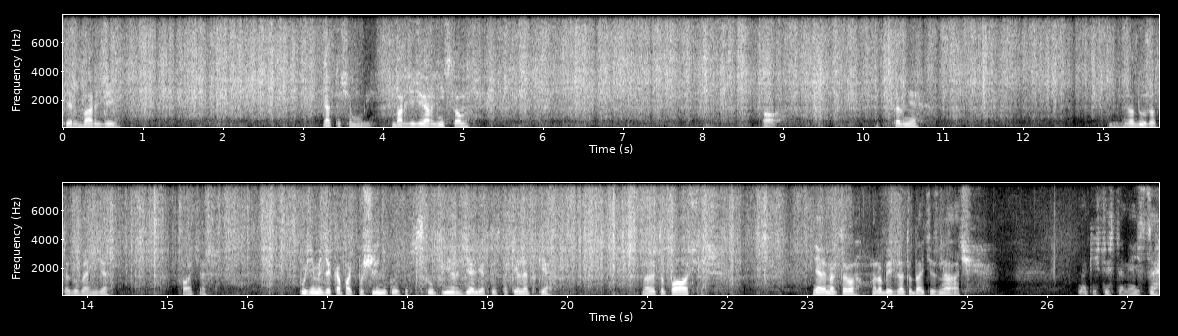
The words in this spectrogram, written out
pierw bardziej jak to się mówi bardziej ziarnistą o pewnie za dużo tego będzie. Chociaż. Później będzie kapać po silniku i to wszystko upierdzieli jak to jest takie lepkie. No ale to poczniesz nie wiem jak to robię źle to dajcie znać. Jakieś czyste miejsce.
